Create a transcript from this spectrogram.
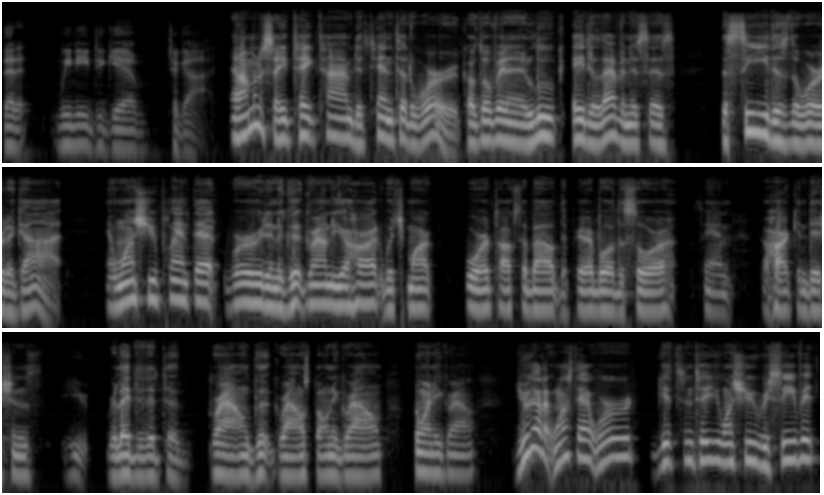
that it, we need to give to God. And I'm going to say take time to tend to the word because over in Luke 8:11 it says the seed is the word of God. And once you plant that word in the good ground of your heart, which Mark 4 talks about the parable of the sower, saying the heart conditions, he related it to ground, good ground, stony ground, thorny ground. You got to once that word gets into you, once you receive it,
